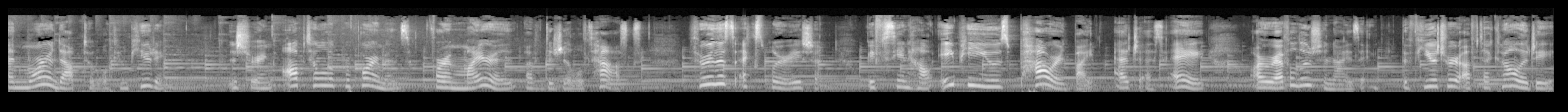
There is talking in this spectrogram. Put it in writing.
and more adaptable computing, ensuring optimal performance for a myriad of digital tasks. Through this exploration, we've seen how APUs powered by HSA are revolutionizing the future of technology,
